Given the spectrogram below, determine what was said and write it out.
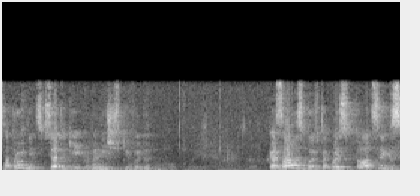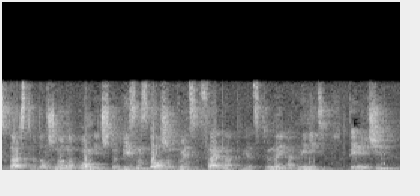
сотрудниц все-таки экономически выгодно. Казалось бы, в такой ситуации государство должно напомнить, что бизнес должен быть социально ответственный, отменить перечень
